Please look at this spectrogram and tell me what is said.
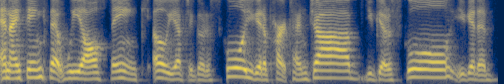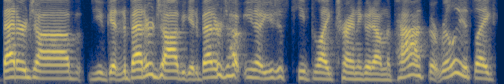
And i think that we all think oh you have to go to school you get a part-time job you go to school you get a better job you get a better job you get a better job you know you just keep like trying to go down the path. But really it's like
